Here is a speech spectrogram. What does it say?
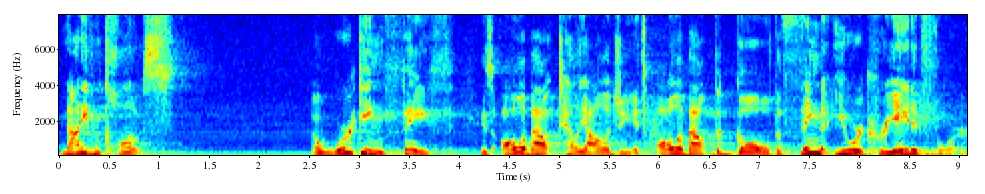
Not even close. A working faith is all about teleology. It's all about the goal, the thing that you were created for.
